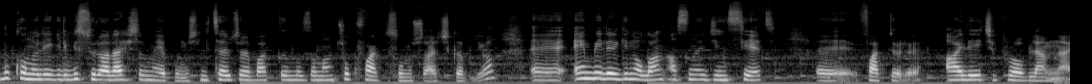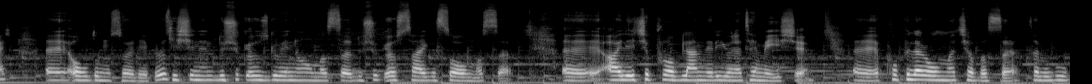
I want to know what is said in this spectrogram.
bu konuyla ilgili bir sürü araştırma yapılmış. Literatüre baktığımız zaman çok farklı sonuçlar çıkabiliyor. Ee, en belirgin olan aslında cinsiyet e, faktörü, aile içi problemler e, olduğunu söyleyebiliyoruz. Kişinin düşük özgüveni olması, düşük öz saygısı olması, e, aile içi problemleri yönetemeyişi, e, popüler olma çabası, tabii bu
